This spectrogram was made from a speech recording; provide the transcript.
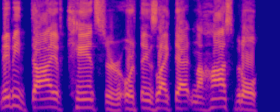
maybe die of cancer or things like that in the hospital,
